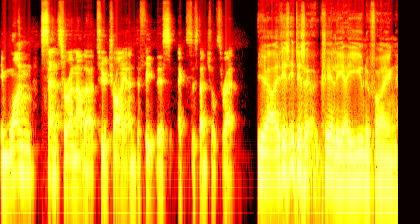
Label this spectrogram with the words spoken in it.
in one sense or another to try and defeat this existential threat. Yeah, it is. It is a, clearly a unifying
